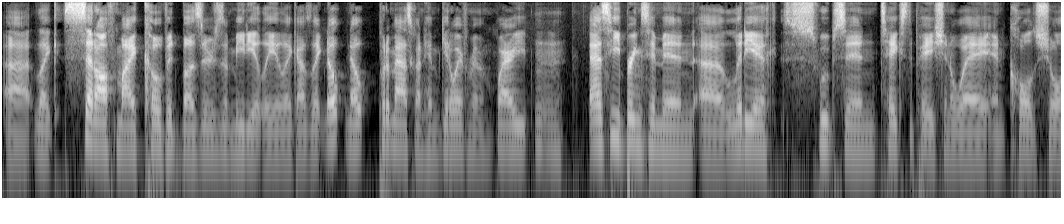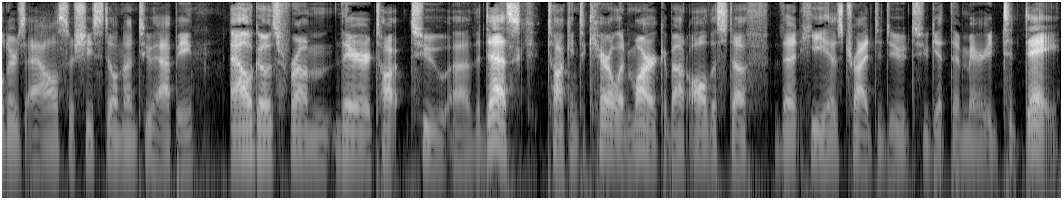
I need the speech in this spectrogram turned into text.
Uh, like set off my COVID buzzers immediately. Like I was like, nope, nope, put a mask on him, get away from him. Why are you? Mm-mm. As he brings him in, uh, Lydia swoops in, takes the patient away, and cold shoulders Al. So she's still none too happy. Al goes from there talk to uh, the desk, talking to Carol and Mark about all the stuff that he has tried to do to get them married today,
